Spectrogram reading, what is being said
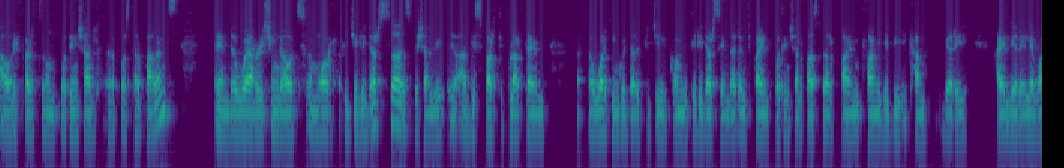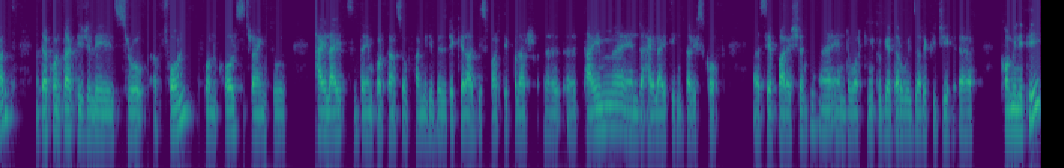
our efforts on potential foster parents and we are reaching out more refugee leaders especially at this particular time working with the refugee community leaders and identifying potential foster family become very highly relevant. The contact usually is through a phone, phone calls, trying to highlight the importance of family-based care at this particular uh, uh, time and highlighting the risk of uh, separation uh, and working together with the refugee uh, community.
